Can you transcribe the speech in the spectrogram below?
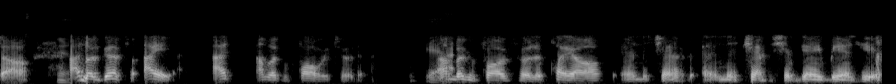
So yeah. I look good. For, I I I'm looking forward to it. Yeah. I'm looking forward for the playoff and the champ and the championship game being here.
